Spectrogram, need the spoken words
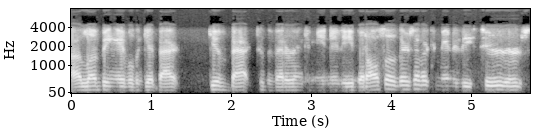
I love being able to get back, give back to the veteran community, but also there's other communities too. There's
